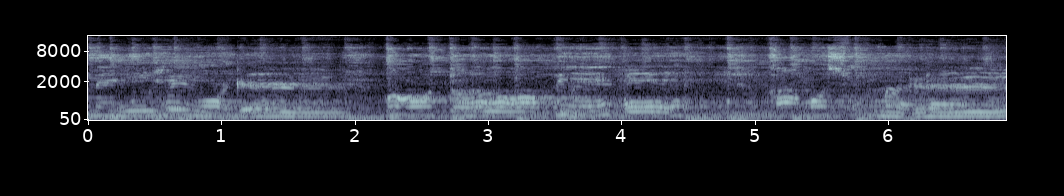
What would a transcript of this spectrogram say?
नहीं है, मगर होठों पे है खामोश, मगर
